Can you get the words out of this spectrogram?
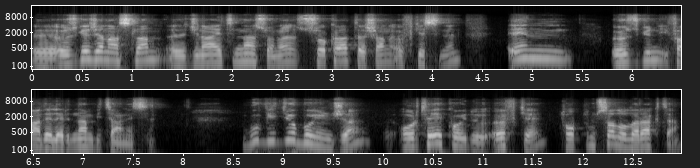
e, Özgecan Aslan e, cinayetinden sonra sokağa taşan öfkesinin en özgün ifadelerinden bir tanesi. Bu video boyunca ortaya koyduğu öfke toplumsal olarak da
